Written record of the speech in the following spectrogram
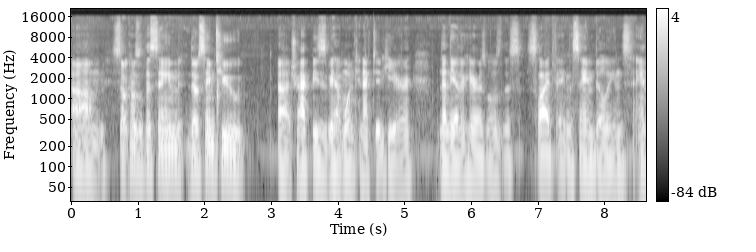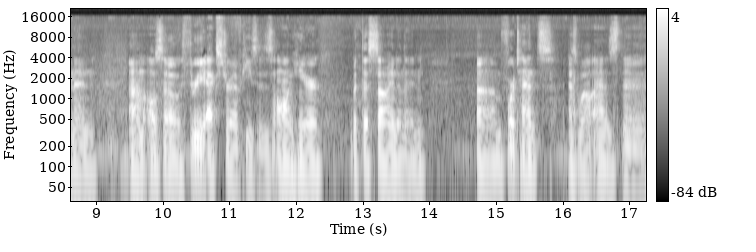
Um, so it comes with the same, those same two uh, track pieces. We have one connected here, and then the other here, as well as this slide thing, the same buildings, and then um, also three extra pieces on here with this sign, and then um, four tents, as well as the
